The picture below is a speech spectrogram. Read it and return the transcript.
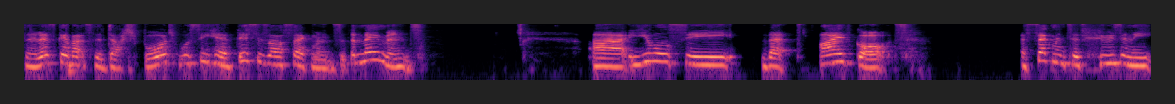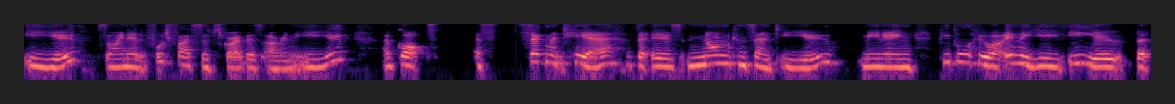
So let's go back to the dashboard. We'll see here, this is our segments. At the moment, uh, you will see that I've got a segment of who's in the EU. So I know that 45 subscribers are in the EU. I've got a segment here that is non-consent EU, meaning people who are in the EU but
